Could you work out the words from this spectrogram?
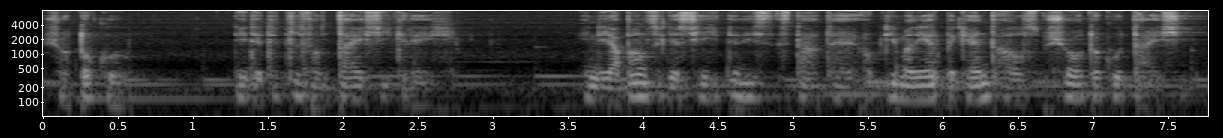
Shotoku, die de titel van Taishi kreeg. In de Japanse geschiedenis staat hij op die manier bekend als Shotoku Taishi.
